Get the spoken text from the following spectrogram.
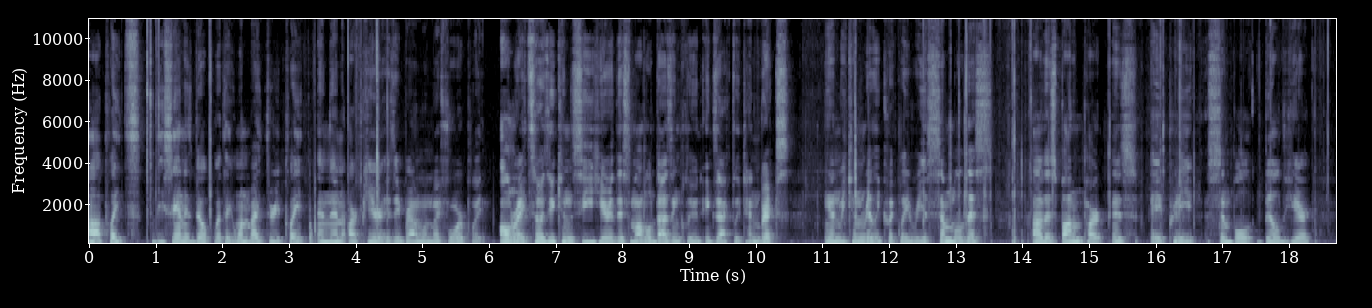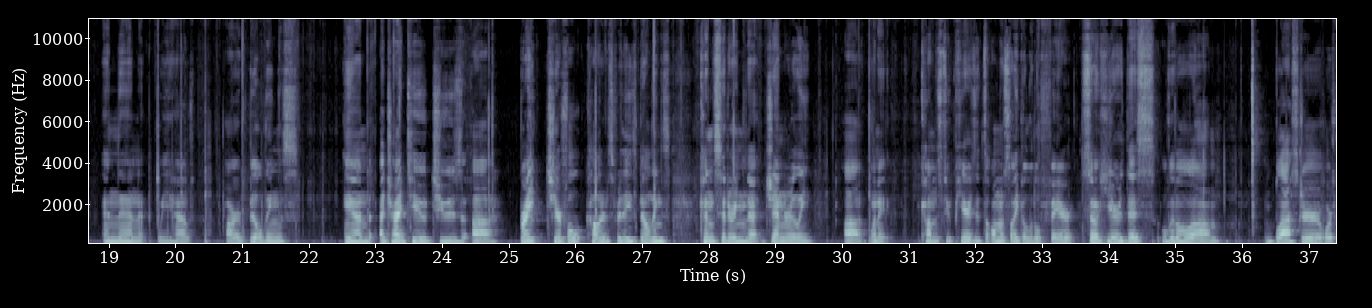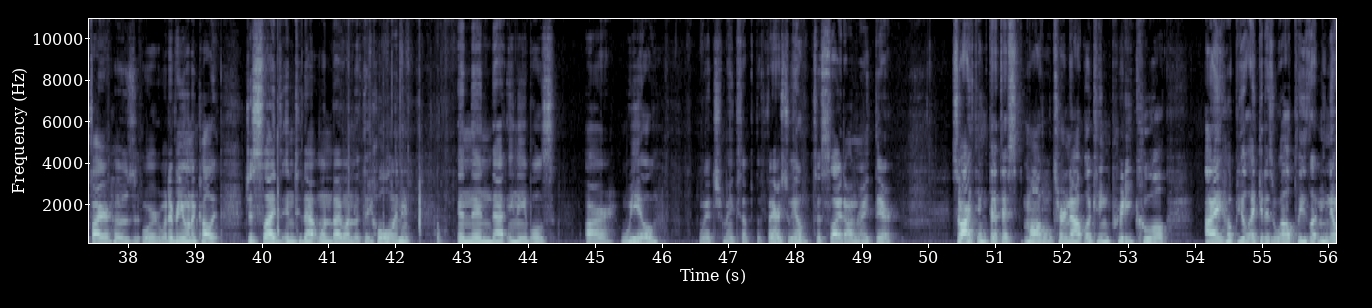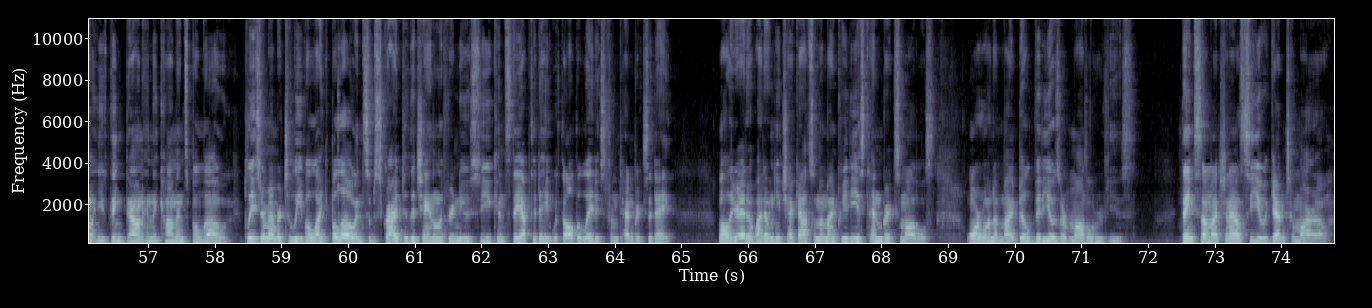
uh, plates. The sand is built with a 1 by 3 plate, and then our pier is a brown 1 by 4 plate. Alright, so as you can see here, this model does include exactly 10 bricks, and we can really quickly reassemble this. Uh, this bottom part is a pretty simple build here, and then we have our buildings and I tried to choose uh, bright, cheerful colors for these buildings, considering that generally, uh, when it comes to piers, it's almost like a little fair. So here, this little um, blaster or fire hose or whatever you want to call it, just slides into that one by one with a hole in it, and then that enables our wheel, which makes up the Ferris wheel, to slide on right there. So I think that this model turned out looking pretty cool. I hope you like it as well. Please let me know what you think down in the comments below. Please remember to leave a like below and subscribe to the channel if you're new so you can stay up to date with all the latest from 10 Bricks a Day. While you're at it, why don't you check out some of my previous 10 Bricks models, or one of my build videos or model reviews. Thanks so much, and I'll see you again tomorrow.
